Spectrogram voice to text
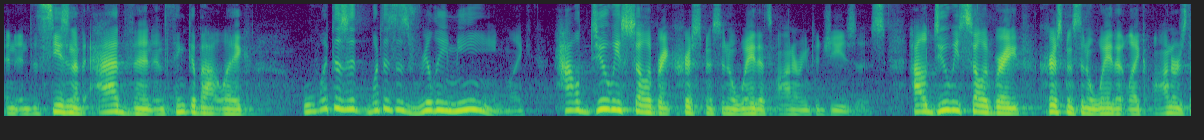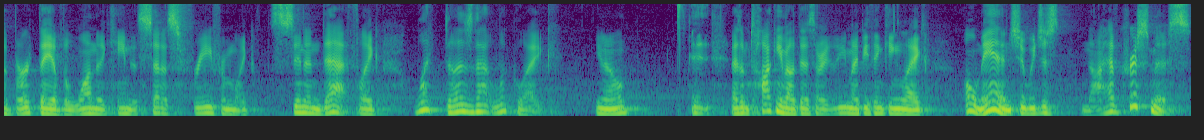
and, and the season of Advent and think about like, well, what does it what does this really mean? Like, how do we celebrate Christmas in a way that's honoring to Jesus? How do we celebrate Christmas in a way that like honors the birthday of the one that came to set us free from like sin and death? Like, what does that look like? You know, as I'm talking about this, you might be thinking like, oh man, should we just not have Christmas?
